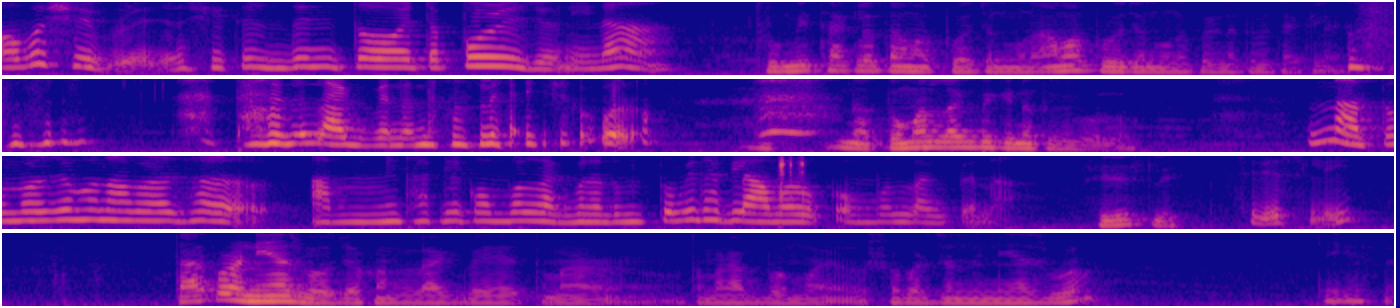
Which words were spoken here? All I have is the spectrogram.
অবশ্যই প্রয়োজন। শীতের দিন তো এটা প্রয়োজনই না? তুমি থাকলে তো আমার প্রয়োজন মনে আমার প্রয়োজন মনে করি না তুমি থাকলে। তাহলে লাগবে না তাহলে এসে পড়ো। না তোমার লাগবে কিনা তুমি বলো। না তোমার যখন আমার ছাড়া আমি থাকলে কম্বল লাগবে না তুমি তুমি থাকলে আমারও কম্বল লাগবে না। সিরিয়াসলি সিরিয়াসলি তারপরে নিয়ে আসব যখন লাগবে তোমার তোমার আব্বু সবার জন্য নিয়ে আসব। ঠিক আছে?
